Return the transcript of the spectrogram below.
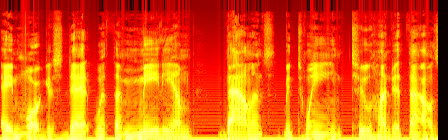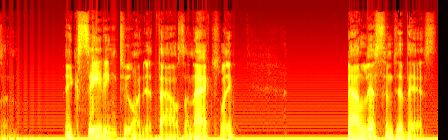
a mortgage debt with a medium balance between 200,000 exceeding 200,000 actually. Now listen to this.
